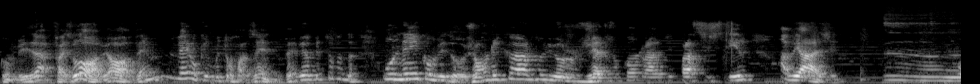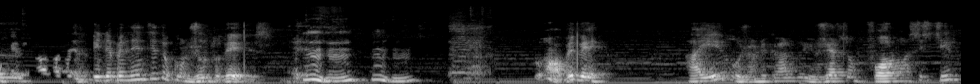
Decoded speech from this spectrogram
convida, faz lobby, ó, vem ver o que eu estou fazendo, vem ver o que eu estou fazendo. O Ney convidou o João Ricardo e o Gerson Conradi para assistir a viagem, o que ele estava fazendo, independente do conjunto deles. Uhum, uhum. Ó, bebê. Aí o João Ricardo e o Gerson foram assistir,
